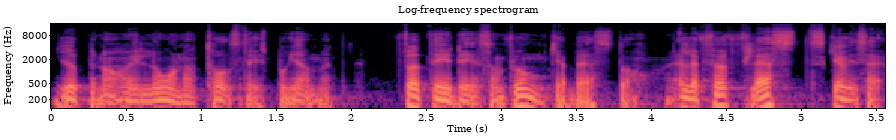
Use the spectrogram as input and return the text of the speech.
grupperna har ju lånat tolvstegsprogrammet. För att det är det som funkar bäst då. Eller för flest ska vi säga.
